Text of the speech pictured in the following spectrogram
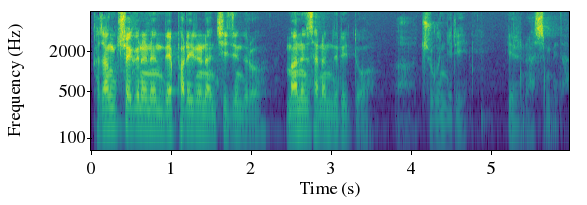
가장 최근에는 네팔에 일어난 지진으로 많은 사람들이 또 어, 죽은 일이 일어났습니다.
